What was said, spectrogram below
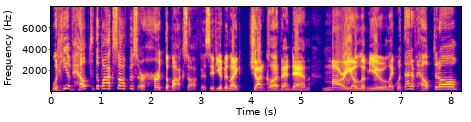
would he have helped the box office or hurt the box office if you had been like Jean Claude Van Damme, Mario Lemieux? Like, would that have helped at all?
